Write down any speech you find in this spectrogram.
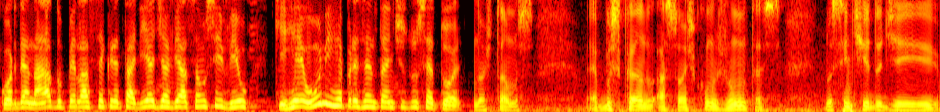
coordenado pela Secretaria de Aviação Civil, que reúne representantes do setor. Nós estamos é, buscando ações conjuntas no sentido de,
